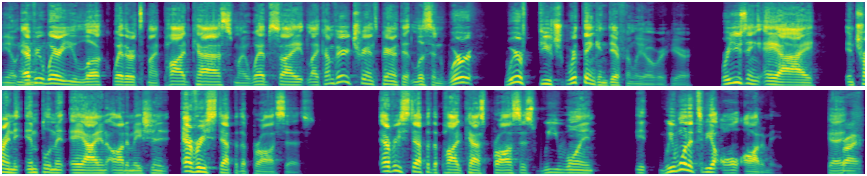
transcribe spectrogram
You know, mm. everywhere you look, whether it's my podcast, my website, like I'm very transparent that listen, we're we're future, we're thinking differently over here. We're using AI and trying to implement AI and automation at every step of the process. Every step of the podcast process, we want it. We want it to be all automated. Okay, right.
